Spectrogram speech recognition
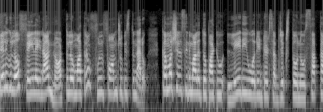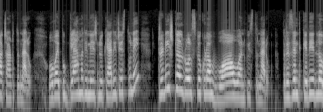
తెలుగులో ఫెయిల్ అయినా నార్త్లో మాత్రం ఫుల్ ఫామ్ చూపిస్తున్నారు. కమర్షియల్ సినిమాలతో పాటు లేడీ ఓరియంటెడ్ సబ్జెక్ట్స్ తోనూ సత్తా చాటుతున్నారు. ఓవైపు గ్లామర్ ఇమేజ్ను క్యారీ చేస్తూనే ట్రెడిషనల్ రోల్స్లో కూడా వావ్ అనిపిస్తున్నారు. ప్రెసెంట్ కెరీర్లో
